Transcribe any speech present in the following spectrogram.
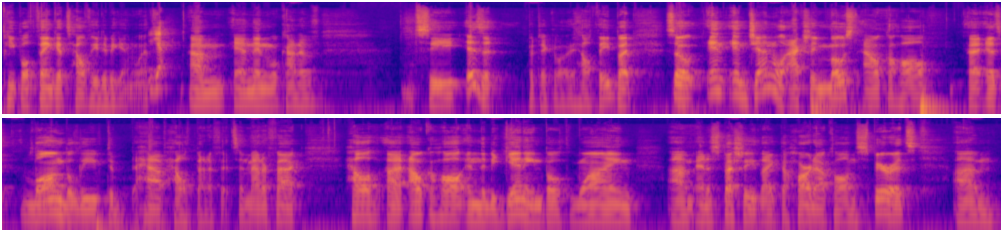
people think it's healthy to begin with. Yeah. Um, and then we'll kind of see is it particularly healthy. But so in in general, actually, most alcohol uh, is long believed to have health benefits. And matter of fact, health uh, alcohol in the beginning, both wine um, and especially like the hard alcohol and spirits. Um,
